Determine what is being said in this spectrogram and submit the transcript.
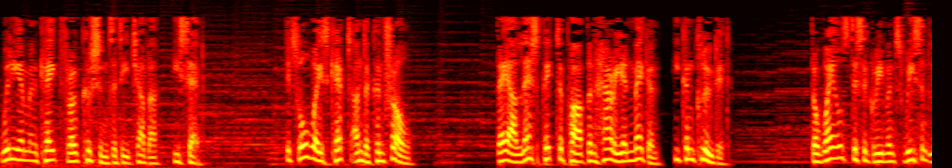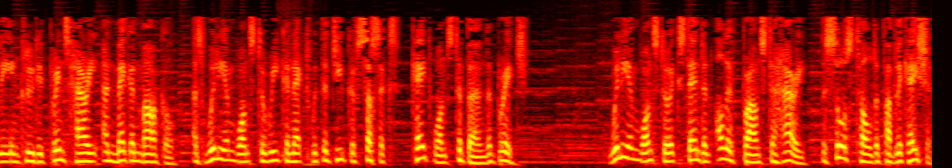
William and Kate throw cushions at each other, he said. It's always kept under control. They are less picked apart than Harry and Meghan, he concluded. The Wales disagreements recently included Prince Harry and Meghan Markle, as William wants to reconnect with the Duke of Sussex, Kate wants to burn the bridge. William wants to extend an olive branch to Harry, the source told a publication.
